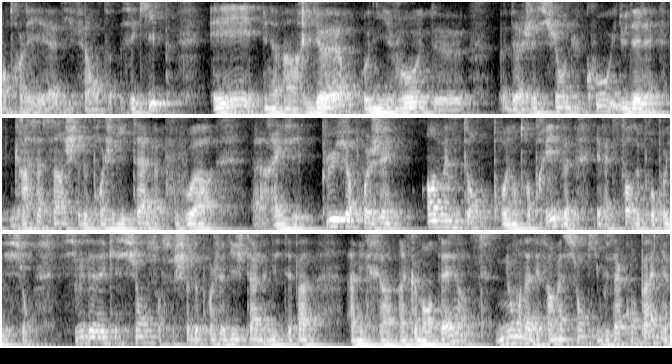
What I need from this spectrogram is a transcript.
entre les différentes équipes et une, un rigueur au niveau de, de, la gestion du coût et du délai. Grâce à ça, un chef de projet digital va pouvoir réaliser plusieurs projets en même temps pour une entreprise et va être force de proposition. Si vous avez des questions sur ce chef de projet digital, n'hésitez pas à m'écrire un commentaire. Nous, on a des formations qui vous accompagnent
